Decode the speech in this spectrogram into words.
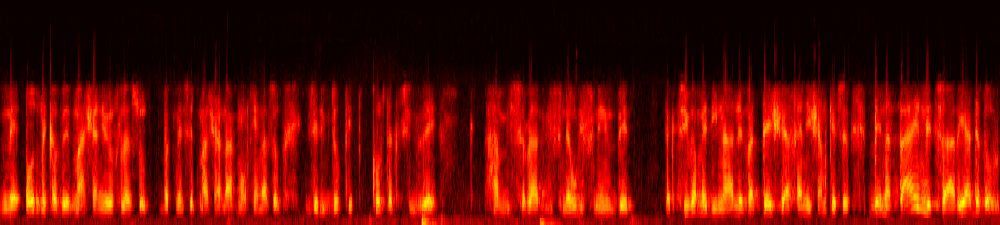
מאוד מקווה, מה שאני הולך לעשות בכנסת, מה שאנחנו הולכים לעשות, זה לבדוק את כל תקציבי המשרד לפני ולפנים, ותקציב המדינה, לוודא שאכן יש שם כסף. בינתיים, לצערי הגדול,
